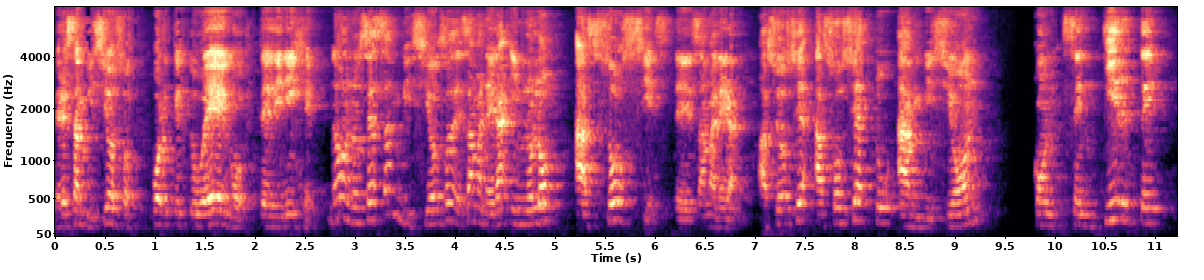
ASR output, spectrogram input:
eres ambicioso porque tu ego te dirige. No, no seas ambicioso de esa manera y no lo asocies de esa manera. Asocia, asocia tu ambición con sentirte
